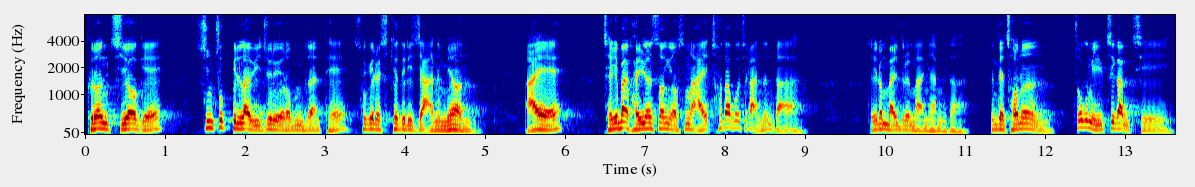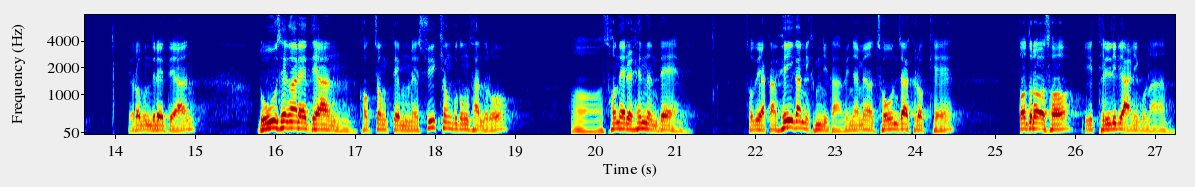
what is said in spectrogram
그런 지역에 신축 빌라 위주로 여러분들한테 소개를 시켜드리지 않으면 아예 재개발 관련성이 없으면 아예 쳐다보지를 않는다. 이런 말들을 많이 합니다. 근데 저는 조금 일찌감치 여러분들에 대한 노후 생활에 대한 걱정 때문에 수익형 부동산으로 어, 선회를 했는데 저도 약간 회의감이 듭니다. 왜냐하면 저 혼자 그렇게 떠들어서 이게 될 일이 아니구나.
